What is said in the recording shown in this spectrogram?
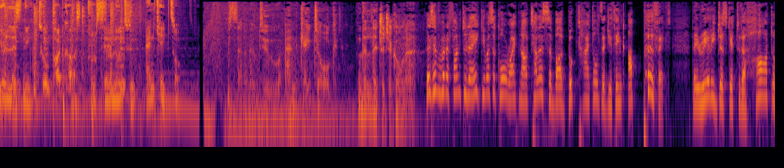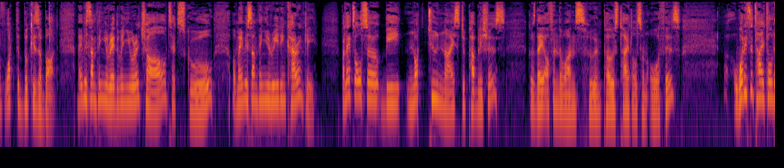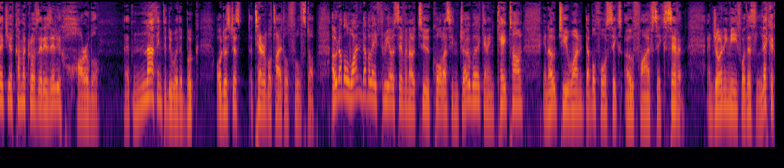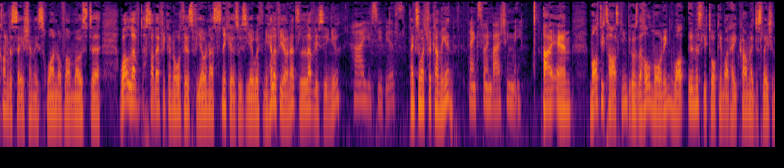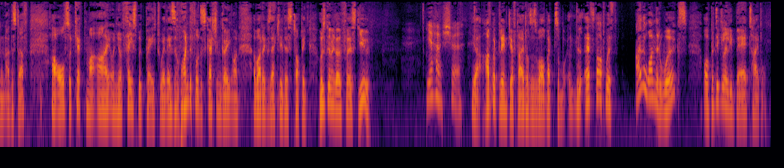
You're listening to a podcast from 702 and Cape Talk. 702 and Cape Talk. The Literature Corner. Let's have a bit of fun today. Give us a call right now. Tell us about book titles that you think are perfect. They really just get to the heart of what the book is about. Maybe something you read when you were a child at school, or maybe something you're reading currently. But let's also be not too nice to publishers, because they're often the ones who impose titles on authors. What is the title that you have come across that is really horrible? It had nothing to do with the book, or it was just a terrible title, full stop. 011 8830702. Call us in Joburg and in Cape Town in 021 446 0567. And joining me for this lekker conversation is one of our most uh, well-loved South African authors, Fiona Snyckers, who's here with me. Hello, Fiona. It's lovely seeing you. Hi, Eusebius. Thanks so much for coming in. Thanks for inviting me. I am multitasking because the whole morning, while earnestly talking about hate crime legislation and other stuff, I also kept my eye on your Facebook page where there's a wonderful discussion going on about exactly this topic. Who's going to go first? You. Yeah, sure. Yeah, I've got plenty of titles as well, but let's start with either one that works or a particularly bad title.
